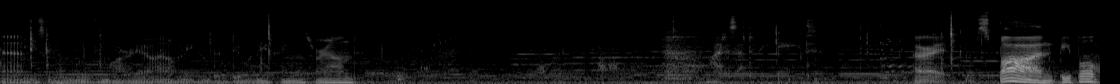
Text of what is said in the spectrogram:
Nah, I'm just gonna move Mario. I don't need him to do anything this round. Why does it have to be eight? All right, spawn, people.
